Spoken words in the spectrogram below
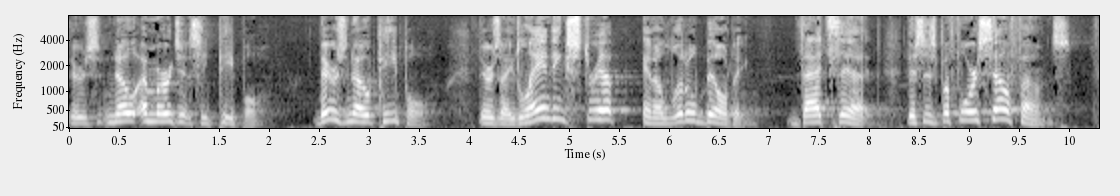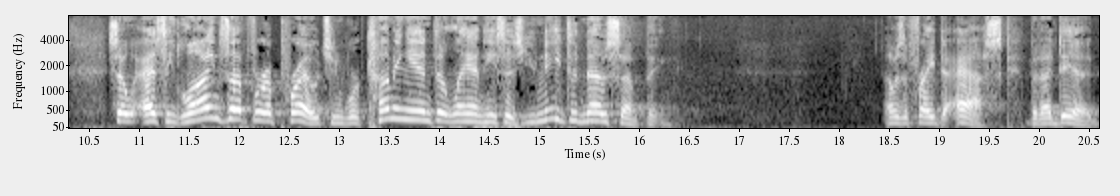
There's no emergency people. There's no people. There's a landing strip and a little building. That's it. This is before cell phones. So as he lines up for approach and we're coming into land, he says, You need to know something. I was afraid to ask, but I did.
